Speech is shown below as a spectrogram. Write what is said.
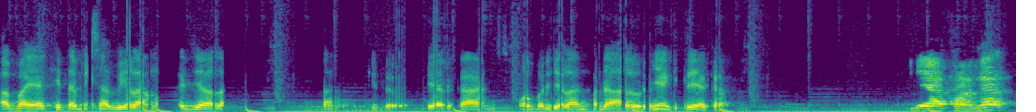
apa ya kita bisa bilang aja lah gitu biarkan semua berjalan pada alurnya gitu ya kang. Ya karena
